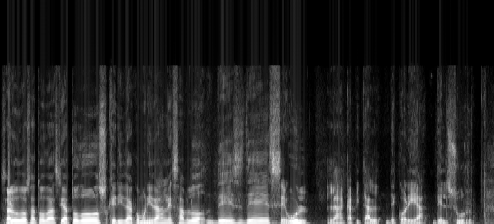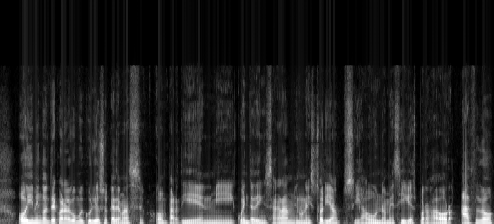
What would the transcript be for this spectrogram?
Saludos a todas y a todos, querida comunidad, les hablo desde Seúl, la capital de Corea del Sur. Hoy me encontré con algo muy curioso que además compartí en mi cuenta de Instagram, en una historia. Si aún no me sigues, por favor, hazlo.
